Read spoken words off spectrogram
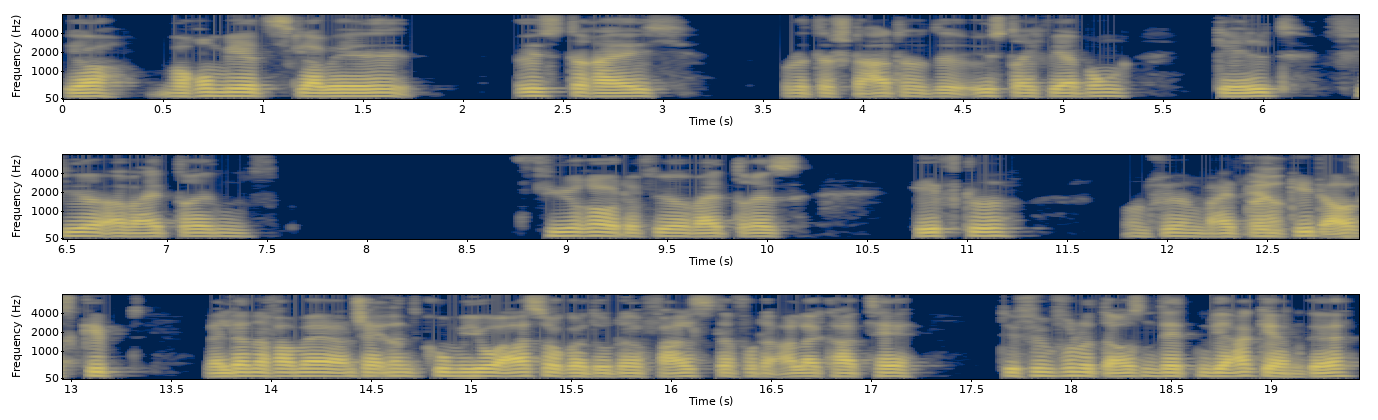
ja, warum jetzt, glaube ich, Österreich oder der Staat oder Österreich-Werbung Geld für einen weiteren Führer oder für ein weiteres Heftel und für einen weiteren ja. Kit ausgibt, weil dann auf einmal anscheinend. Kumio auch sagt oder Falstaff oder à la carte, die 500.000 hätten wir auch gern, gell?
